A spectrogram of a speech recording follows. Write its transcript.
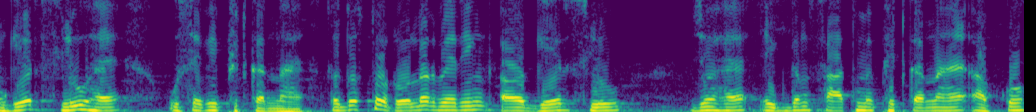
गियर स्लू है, उसे भी फिट करना है। तो दोस्तों रोलर बेरिंग और गियर स्लू जो है एकदम साथ में फिट करना है आपको।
